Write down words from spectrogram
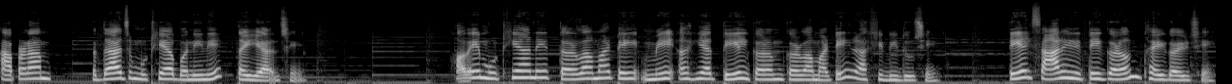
આપણા બધા જ મુઠિયા બનીને તૈયાર છે. હવે મુઠિયાને તળવા માટે મેં અહીંયા તેલ ગરમ કરવા માટે રાખી દીધું છે. તેલ સારી રીતે ગરમ થઈ ગયું છે.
